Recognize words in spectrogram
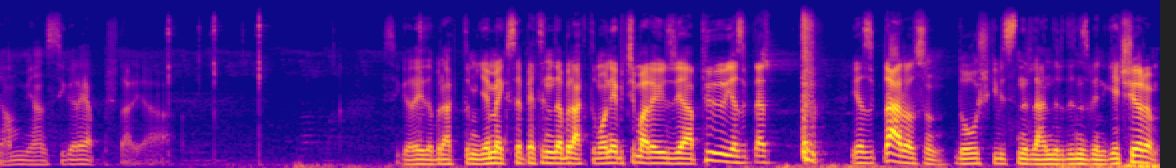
Yanmayan sigara yapmışlar ya. Sigarayı da bıraktım. Yemek sepetini de bıraktım. O ne biçim arayüz ya. Pü yazıklar. Püh, yazıklar olsun. Doğuş gibi sinirlendirdiniz beni. Geçiyorum.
